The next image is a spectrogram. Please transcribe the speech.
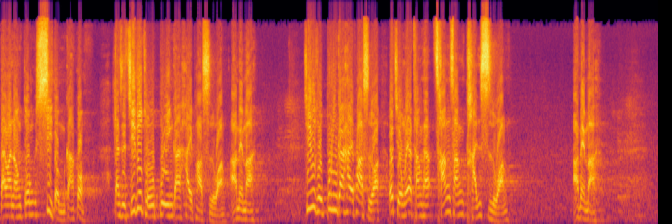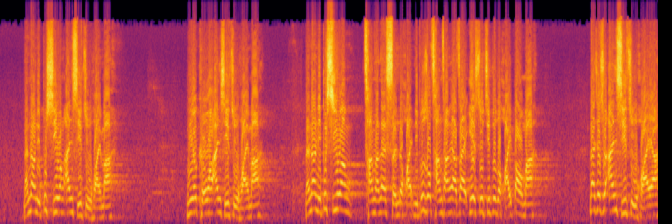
台湾人讲死都唔敢讲，但是基督徒不应该害怕死亡，阿们吗？基督徒不应该害怕死亡，而且我们要常常常常谈死亡，阿们吗？难道你不希望安息主怀吗？你有渴望安息主怀吗？难道你不希望常常在神的怀？你不是说常常要在耶稣基督的怀抱吗？那就是安息主怀啊！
